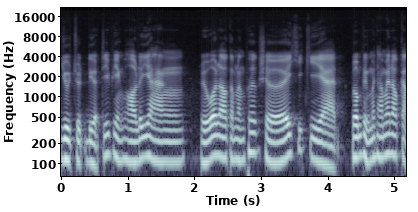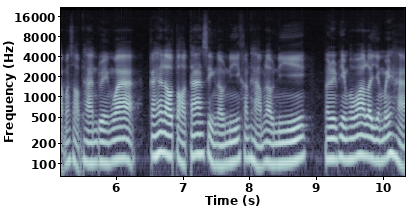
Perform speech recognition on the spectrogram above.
อยู่จุดเดือดที่เพียงพอหรือยัง หรือว่าเรากำลังเพิกเฉยขี้เกียจรวมถึงมันทำให้เรากลับมาสอบทานตัวเองว่า การให้เราต่อต้านสิ่งเหล่านี้คำถามเหล่านี้ มันเป็นเพียงเพราะว่าเรายังไม่หา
